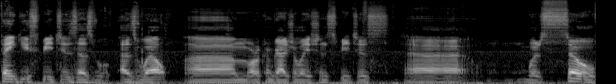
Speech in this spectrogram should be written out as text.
thank you speeches as as well, um, or congratulations speeches. Uh, was so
